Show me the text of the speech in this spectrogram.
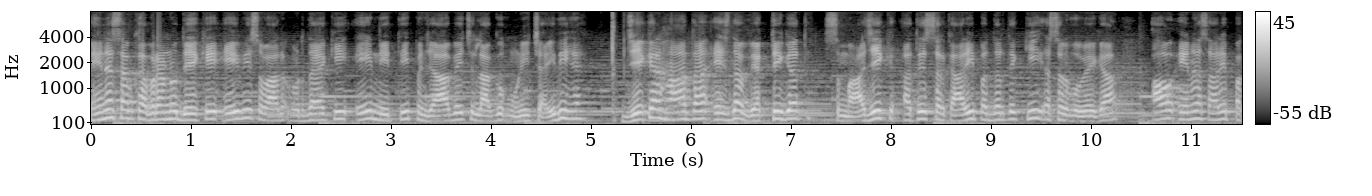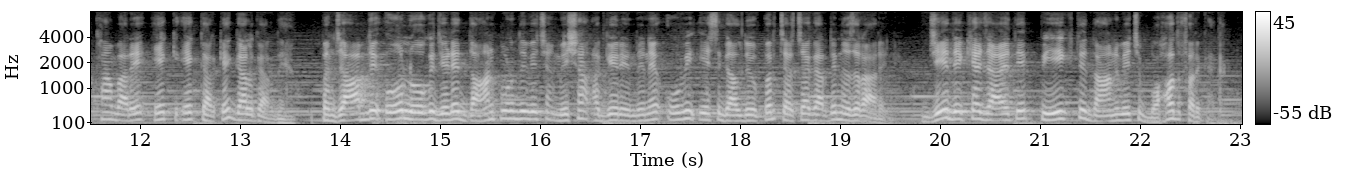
ਇਹਨਾਂ ਸਭ ਖਬਰਾਂ ਨੂੰ ਦੇਖ ਕੇ ਇਹ ਵੀ ਸਵਾਲ ਉੱਠਦਾ ਹੈ ਕਿ ਇਹ ਨੀਤੀ ਪੰਜਾਬ ਵਿੱਚ ਲਾਗੂ ਹੋਣੀ ਚਾਹੀਦੀ ਹੈ? ਜੇਕਰ ਹਾਂ ਤਾਂ ਇਸ ਦਾ ਵਿਅਕਤੀਗਤ, ਸਮਾਜਿਕ ਅਤੇ ਸਰਕਾਰੀ ਪੱਧਰ ਤੇ ਕੀ ਅਸਰ ਹੋਵੇਗਾ? ਆਓ ਇਹਨਾਂ ਸਾਰੇ ਪੱਖਾਂ ਬਾਰੇ ਇੱਕ ਇੱਕ ਕਰਕੇ ਗੱਲ ਕਰਦੇ ਹਾਂ। ਪੰਜਾਬ ਦੇ ਉਹ ਲੋਕ ਜਿਹੜੇ ਦਾਨ ਪੁੰਨ ਦੇ ਵਿੱਚ ਹਮੇਸ਼ਾ ਅੱਗੇ ਰਹਿੰਦੇ ਨੇ, ਉਹ ਵੀ ਇਸ ਗੱਲ ਦੇ ਉੱਪਰ ਚਰਚਾ ਕਰਦੇ ਨਜ਼ਰ ਆ ਰਹੇ ਨੇ। ਜੇ ਦੇਖਿਆ ਜਾਏ ਤੇ ਭੀਖ ਤੇ ਦਾਨ ਵਿੱਚ ਬਹੁਤ ਫ਼ਰਕ ਹੈ।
